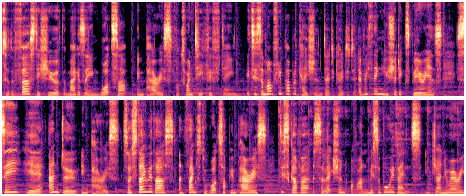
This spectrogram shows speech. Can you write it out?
to the first issue of the magazine What's Up in Paris for 2015. It is a monthly publication dedicated to everything you should experience, see, hear, and do in Paris. So stay with us, and thanks to What's Up in Paris, discover a selection of unmissable events in January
